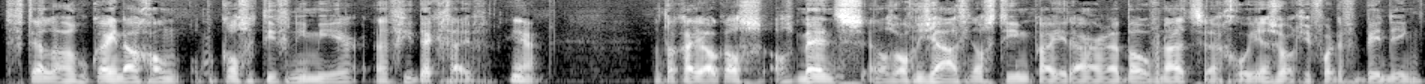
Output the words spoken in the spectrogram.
te vertellen hoe kan je nou gewoon op een constructieve manier eh, feedback geven. ja, Want dan kan je ook als, als mens en als organisatie en als team kan je daar bovenuit groeien. En zorg je voor de verbinding.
